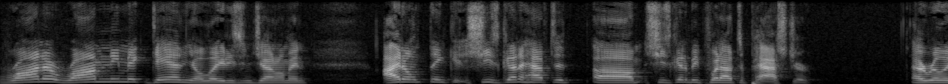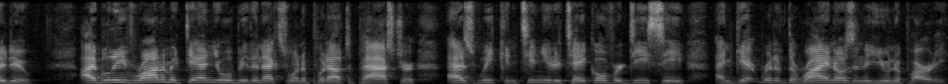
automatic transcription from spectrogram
Ronna Romney McDaniel, ladies and gentlemen. I don't think she's going to have to, um, she's going to be put out to pasture. I really do. I believe Ronna McDaniel will be the next one to put out to pasture as we continue to take over D.C. and get rid of the rhinos and the uniparty.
